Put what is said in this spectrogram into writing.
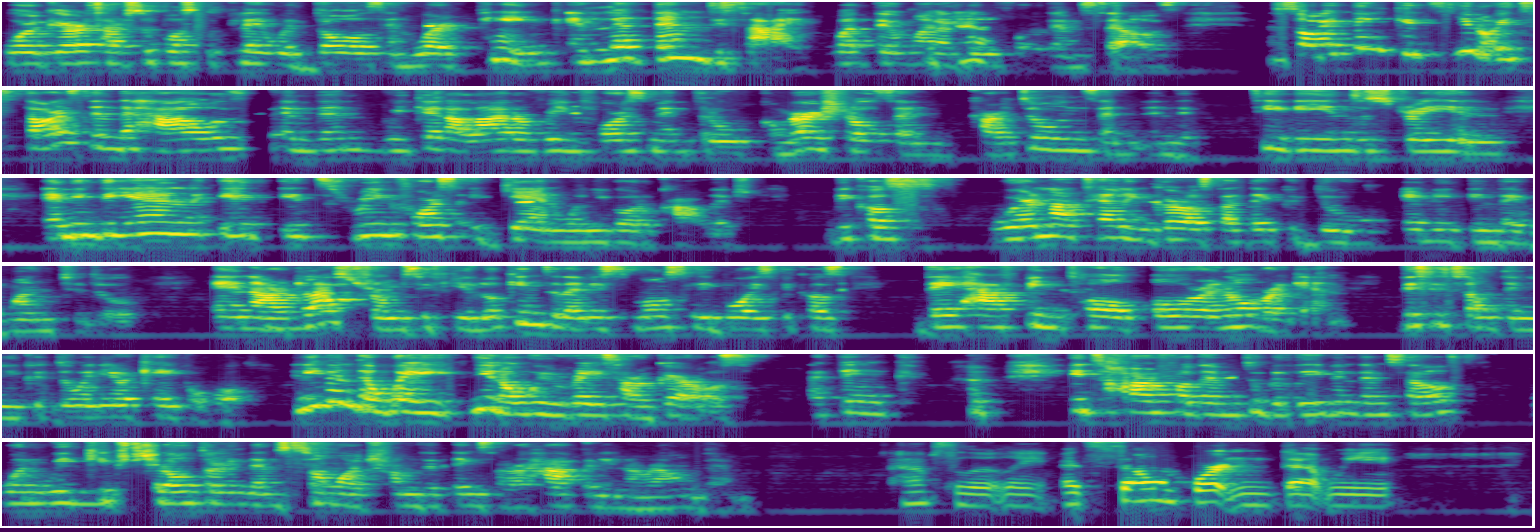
where girls are supposed to play with dolls and wear pink and let them decide what they want to do for themselves. So I think it's, you know, it starts in the house and then we get a lot of reinforcement through commercials and cartoons and, and the TV industry. And, and in the end, it, it's reinforced again when you go to college because we're not telling girls that they could do anything they want to do. And our classrooms, if you look into them, is mostly boys because they have been told over and over again this is something you could do and you're capable. And even the way, you know, we raise our girls, I think it's hard for them to believe in themselves when we keep sheltering them so much from the things that are happening around them. Absolutely. It's so important that we,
